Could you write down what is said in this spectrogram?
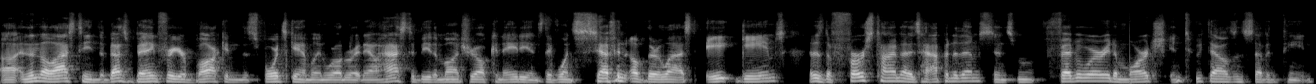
Uh, and then the last team, the best bang for your buck in the sports gambling world right now has to be the Montreal Canadiens. They've won seven of their last eight games. That is the first time that has happened to them since February to March in 2017.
